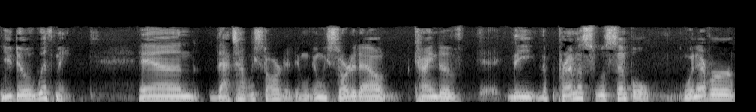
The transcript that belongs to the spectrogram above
you do it with me. And that's how we started. And, and we started out kind of the the premise was simple. Whenever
